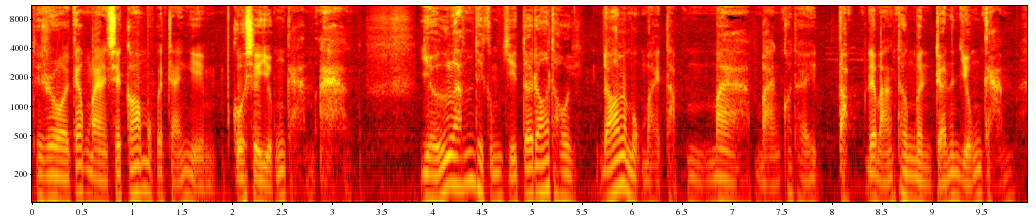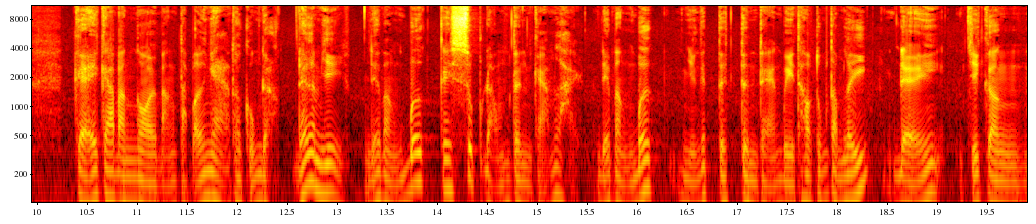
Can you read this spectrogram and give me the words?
Thì rồi các bạn sẽ có một cái trải nghiệm của sự dũng cảm. À dữ lắm thì cũng chỉ tới đó thôi. Đó là một bài tập mà bạn có thể tập để bản thân mình trở nên dũng cảm. Kể cả bạn ngồi bạn tập ở nhà thôi cũng được. Để làm gì? Để bạn bớt cái xúc động tình cảm lại. Để bạn bớt những cái tình trạng bị thao túng tâm lý. Để chỉ cần,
